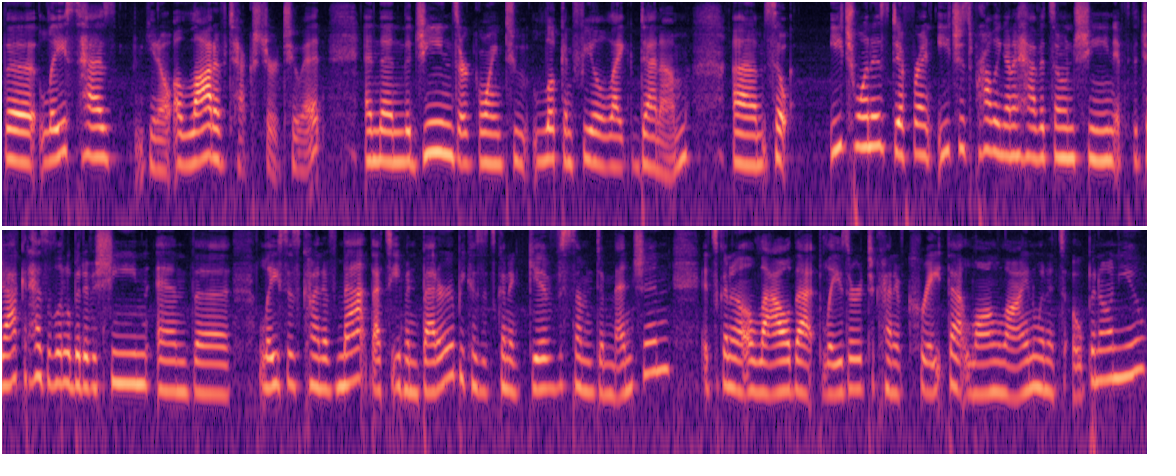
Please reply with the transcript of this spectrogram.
The lace has, you know, a lot of texture to it. And then the jeans are going to look and feel like denim. Um, so each one is different. Each is probably going to have its own sheen. If the jacket has a little bit of a sheen and the lace is kind of matte, that's even better because it's going to give some dimension. It's going to allow that blazer to kind of create that long line when it's open on you.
